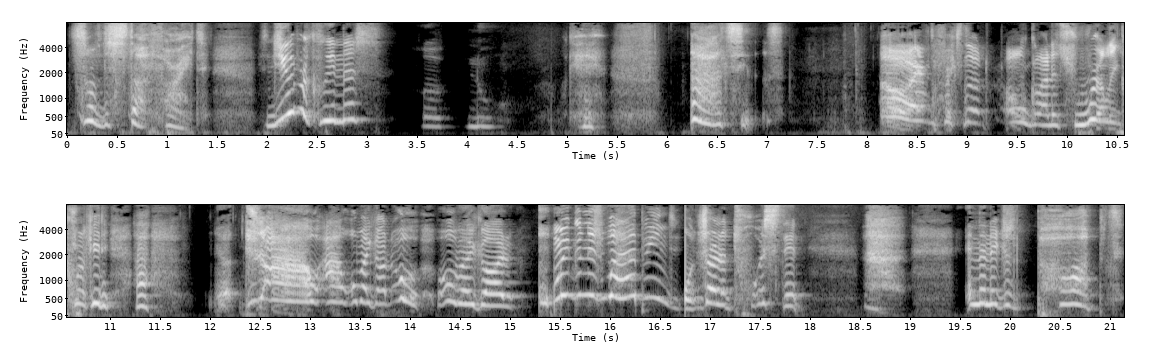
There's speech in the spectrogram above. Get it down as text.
some of the stuff. All right. Did you ever clean this? Uh, no. Okay. Ah, let's see this. Oh, I have to fix that. Oh god, it's really crooked. Uh, uh, ow, ow, oh my god, oh, oh my god. Oh my goodness, what happened? I'm trying to twist it. And then it just popped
